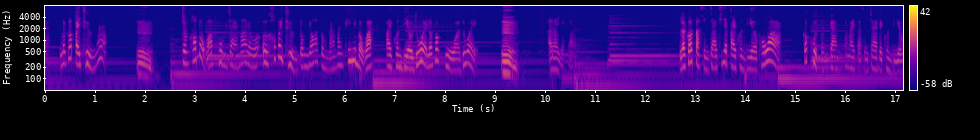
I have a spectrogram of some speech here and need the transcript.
อะ แล้วก็ไปถึงอะ อืม จนเขาบอกว่าภูมิใจมากเลยว่า เออเขาไปถึงตรงยอดตรงนั้นทั้งที่แบบว่า ไปคนเดียวด้วยแล้วก็กลัวด้วย อืม อะไรอย่างเงี้ยแล้วก็ตัดสินใจที่จะไปคนเดียว เพราะว่าก็ขุดเหมือนกันทำไมตัดสินใจไปคนเดียว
